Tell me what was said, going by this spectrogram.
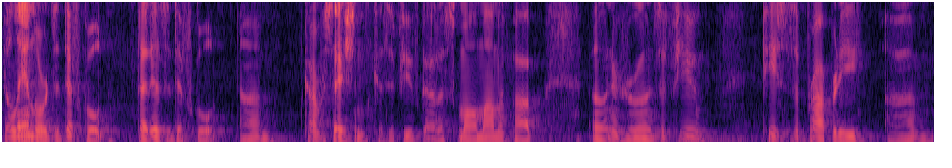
The landlord's a difficult. That is a difficult um, conversation because if you've got a small mom and pop owner who owns a few pieces of property, um,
